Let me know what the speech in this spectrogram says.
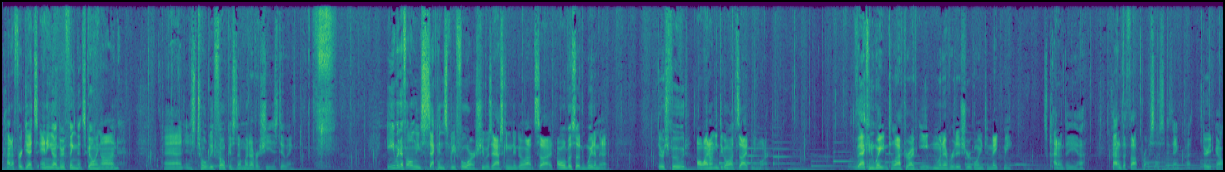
kind of forgets any other thing that's going on and is totally focused on whatever she is doing even if only seconds before she was asking to go outside, all of a sudden, wait a minute, there's food? Oh, I don't need to go outside anymore. That can wait until after I've eaten whatever it is you're going to make me. It's kind of the uh, kind of the thought process, I think. But there you go.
